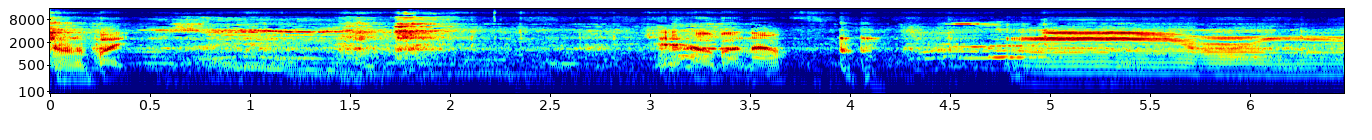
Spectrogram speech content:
A bite? Yeah, how about now? Mm-hmm.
